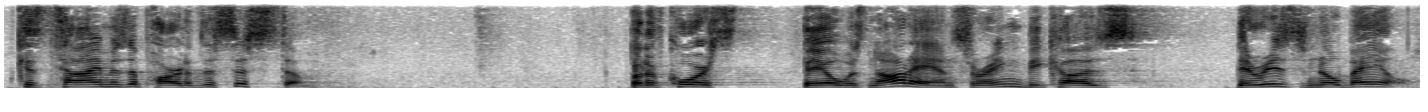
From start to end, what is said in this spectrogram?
Because time is a part of the system. But of course, Baal was not answering because there is no Baal.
